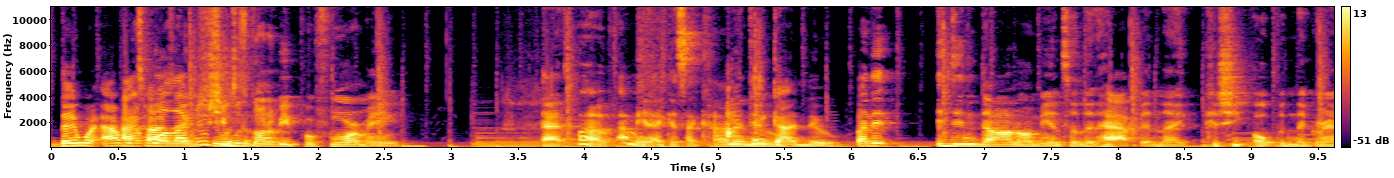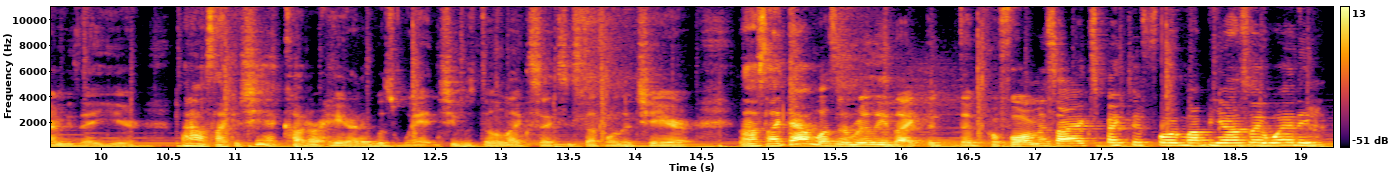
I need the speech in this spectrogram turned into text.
they were I, advertising. well, I knew she, was, going to be performing at. Well, I mean, I guess I kind of knew. I knew. think I knew. But it it didn't dawn on me until it happened, like, cause she opened the Grammys that year. But I was like, if she had cut her hair and it was wet and she was doing like sexy stuff on the chair, and I was like, that wasn't really like the, the performance I expected for my Beyonce wedding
